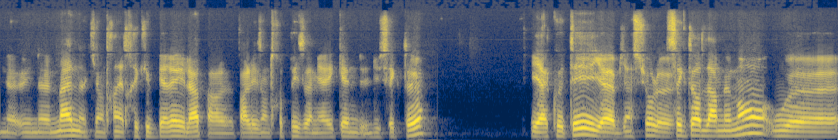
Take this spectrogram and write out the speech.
une, manne qui est en train d'être récupérée là par, les entreprises américaines du, secteur. Et à côté, il y a bien sûr le secteur de l'armement où euh,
